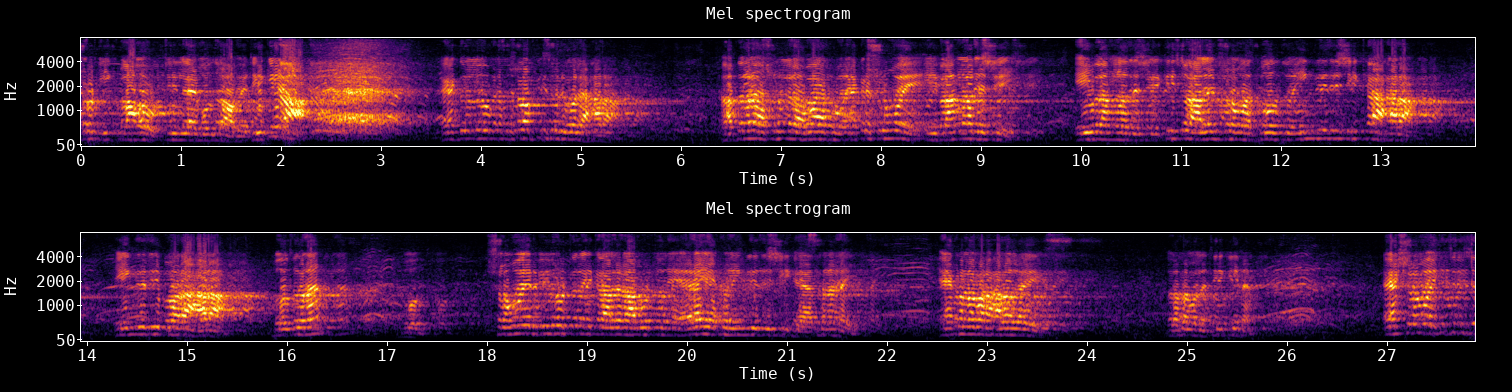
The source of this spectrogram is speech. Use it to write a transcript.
সঠিক বাহক চিল্লায় বলতে হবে, ঠিক কিনা? একদল লোক আছে সব কিছু বলে হারাম। আপনারা শুনলে অবাক হবেন, একটা সময় এই বাংলাদেশে এই বাংলাদেশে কিছু আলেম সমাজ বলতো, ইংরেজি শিক্ষা হারাম, ইংরেজি পড়া হারাম। বলতো না? বলতো। সময়ের বিবর্তনে, কালের আবর্তনে এরাই এখন ইংরেজি শিখে আছে না নাই? এখন আবার হালাল হয়ে গেছে। কথা বলে ঠিক কিনা? এক কিছু কিছু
